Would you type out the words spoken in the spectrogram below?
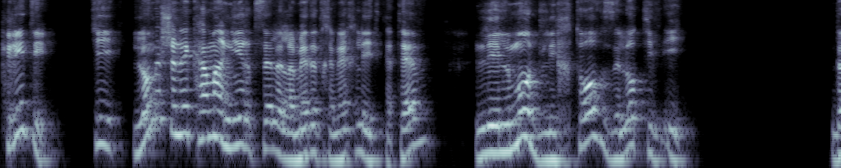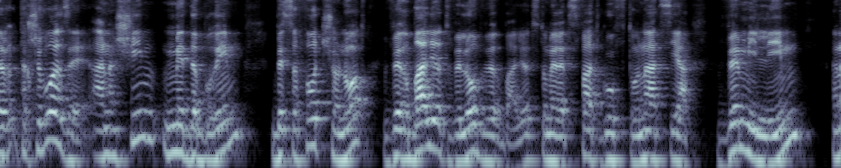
קריטי. כי לא משנה כמה אני ארצה ללמד אתכם איך להתכתב, ללמוד לכתוב זה לא טבעי. תחשבו על זה, אנשים מדברים בשפות שונות, ורבליות ולא ורבליות, זאת אומרת שפת גוף, טונציה ומילים. אנ-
